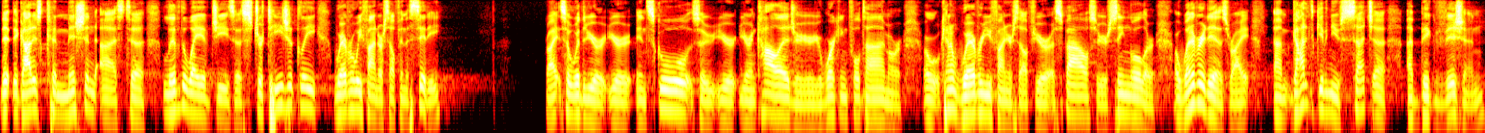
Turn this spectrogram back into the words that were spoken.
that, that God has commissioned us to live the way of Jesus strategically wherever we find ourselves in the city, right? So whether you're you're in school, so you're you're in college, or you're, you're working full time, or or kind of wherever you find yourself, you're a spouse, or you're single, or or whatever it is, right? Um, God has given you such a a big vision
